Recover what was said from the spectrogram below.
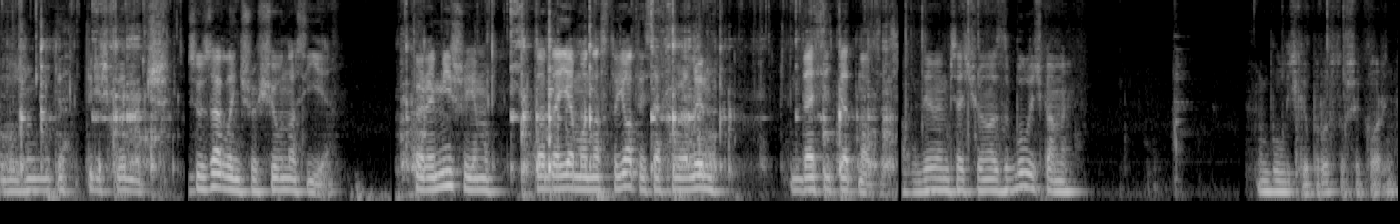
Должен бути трішки лучше. Цю зелень, що, в нас є. Перемішуємо та даємо настоятися хвилин 10-15. Дивимося, що у нас з булочками. Булочки просто шикарні.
